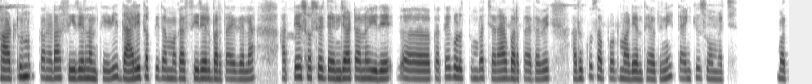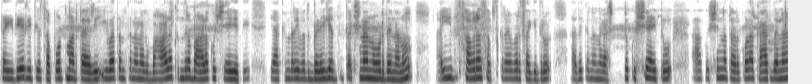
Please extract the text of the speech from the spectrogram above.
ಕಾರ್ಟೂನ್ ಕನ್ನಡ ಸೀರಿಯಲ್ ಅಂತೇಳಿ, ದಾರಿ ತಪ್ಪಿದ ಮಗ ಸೀರಿಯಲ್ ಬರ್ತಾ ಇದೆಯಲ್ಲ, ಅತ್ತೆ ಸೊಸೆ ಜಂಜಾಟನೂ ಇದೆ. ಕತೆಗಳು ತುಂಬ ಚೆನ್ನಾಗಿ ಬರ್ತಾ ಇದ್ದಾವೆ ಅದಕ್ಕೂ ಸಪೋರ್ಟ್ ಮಾಡಿ ಅಂತ ಹೇಳ್ತೀನಿ. ಥ್ಯಾಂಕ್ ಯು ಸೋ ಮಚ್ ಮತ್ತು ಇದೇ ರೀತಿ ಸಪೋರ್ಟ್ ಮಾಡ್ತಾ ಇರಿ. ಇವತ್ತಂತೂ ನನಗೆ ಅಂದ್ರೆ ಭಾಳ ಖುಷಿ ಆಗೈತಿ. ಯಾಕಂದ್ರೆ ಇವತ್ತು ಬೆಳಿಗ್ಗೆ ಎದ್ದ ತಕ್ಷಣ ನೋಡಿದೆ ನಾನು, ಐದು ಸಾವಿರ ಸಬ್ಸ್ಕ್ರೈಬರ್ಸ್ ಆಗಿದ್ರು. ಅದಕ್ಕೆ ನನಗೆ ಅಷ್ಟು ಖುಷಿ ಆಯಿತು. ಆ ಖುಷಿನ ತಡ್ಕೊಳಕ್ಕೆ ಬೆಳಗ್ಗೆ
